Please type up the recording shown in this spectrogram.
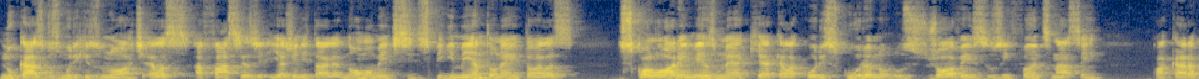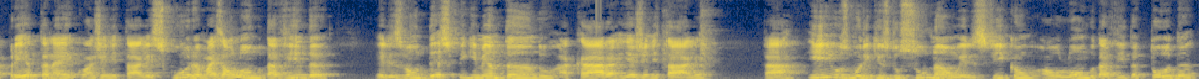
No caso dos muriquis do norte, elas, a face e a genitália normalmente se despigmentam, né, então elas descolorem mesmo, né, que é aquela cor escura. Nos jovens, os infantes nascem com a cara preta né, e com a genitália escura, mas ao longo da vida eles vão despigmentando a cara e a genitália. Tá? E os muriquis do sul não, eles ficam ao longo da vida toda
